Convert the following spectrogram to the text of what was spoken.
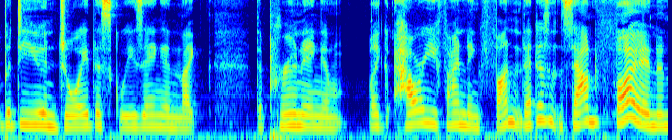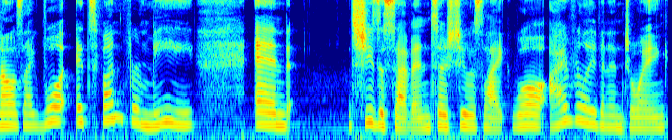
but do you enjoy the squeezing and like the pruning and like how are you finding fun? That doesn't sound fun." And I was like, "Well, it's fun for me." And she's a seven, so she was like, Well, I've really been enjoying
